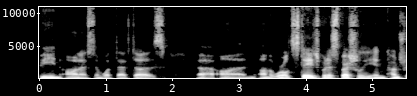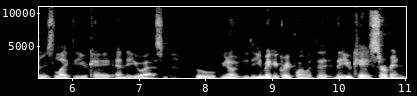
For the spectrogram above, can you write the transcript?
being honest and what that does uh, on on the world stage, but especially in countries like the UK and the US, who you know you make a great point with the the UK serving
